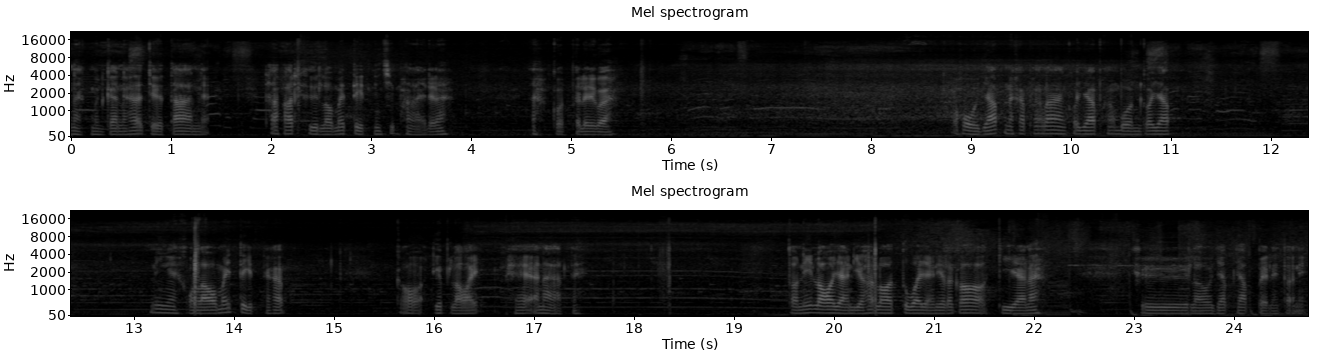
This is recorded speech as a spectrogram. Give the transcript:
หนักเหมือนกันนะครับเจอต้านเนี่ย ถ้าพัดคืนเราไม่ติดนี่ชิบหายเลยนะ อะ กดไปเลยดีกว่า โอ้โห ยับนะครับ ข้างล่างก็ยับข้างบนก็ยับ นี่ไงของเราไม่ติดนะครับ ก็เรียบร้อย แพ้อนาถเลยตอนนี้รออย่างเดียวครับรอตัวอย่างเดียวแล้วก็เกียร์นะ คือเรายับยับไปเลยตอนนี้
